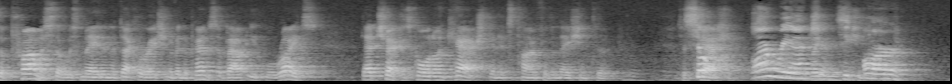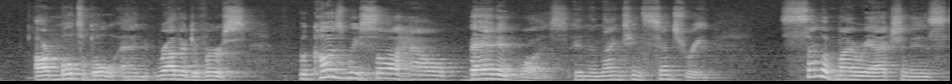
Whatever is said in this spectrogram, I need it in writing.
the promise that was made in the Declaration of Independence about equal rights, that check is going uncashed, and it's time for the nation to, to So cash it. our reactions are, are multiple and rather diverse. Because we saw how bad it was in the 19th century, some of my reaction is,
